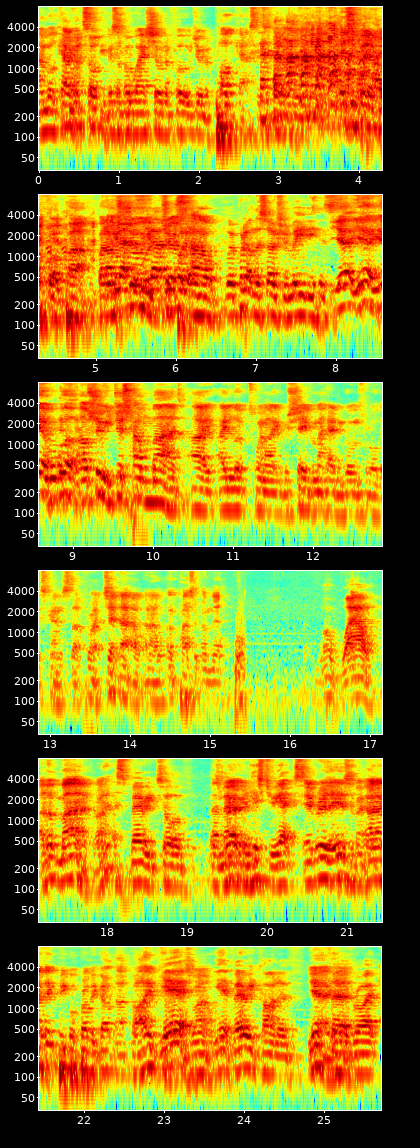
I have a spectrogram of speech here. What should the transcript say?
and we'll carry on talking because I'm aware showing a photo during a podcast is a bit of a, it's a, bit of a faux pas. But I'll We'll to- show we'll you to just it on- how. We'll put it on the social medias. Yeah, yeah, yeah. We will. I'll show you just how mad I, I looked when I was shaving my head and going through all this kind of stuff. Right, check that out, and I'll, I'll pass it on there. Oh wow. I look mad, right? That's very sort of That's American History X. It really is, man. and I think people probably got that vibe from it yeah. as well. Yeah. Very kind of Yeah, Third yeah. Reich,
